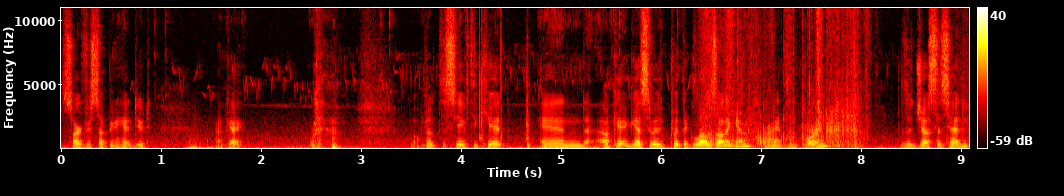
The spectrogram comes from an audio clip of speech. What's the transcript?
Sorry for stepping ahead, dude. Okay. Open up the safety kit. And, okay, I guess we put the gloves on again. All right, it's important. Let's adjust his head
